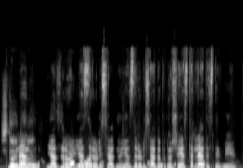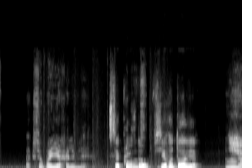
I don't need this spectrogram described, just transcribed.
Сідай я за руль, я за руль сяду, я за руль сяду, тому що я стрілятись не вмію. Так, все, поїхали, блядь. Секунду. Всі готові. Ні.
